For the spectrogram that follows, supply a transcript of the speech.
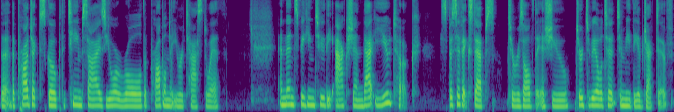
the, the project scope, the team size, your role, the problem that you were tasked with. And then speaking to the action that you took specific steps to resolve the issue, to, to be able to, to meet the objective.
